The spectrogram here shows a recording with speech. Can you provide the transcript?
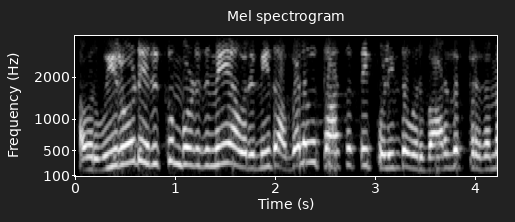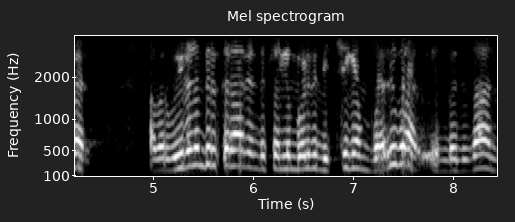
அவர் உயிரோடு இருக்கும் பொழுதுமே அவர் மீது அவ்வளவு பாசத்தை பொழிந்த ஒரு பாரத பிரதமர் அவர் உயிரிழந்திருக்கிறார் என்று சொல்லும் பொழுது நிச்சயம் வருவார் என்பதுதான்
